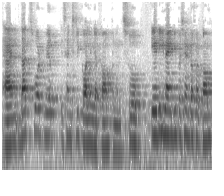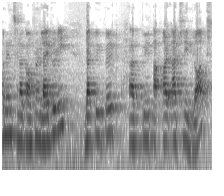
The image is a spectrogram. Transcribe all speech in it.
and that's what we're essentially calling a components. So 80, 90% of our components in our component library that we've built have been, are actually blocks,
